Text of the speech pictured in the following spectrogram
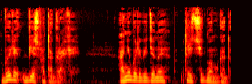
были без фотографий. Они были введены в 1937 году.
